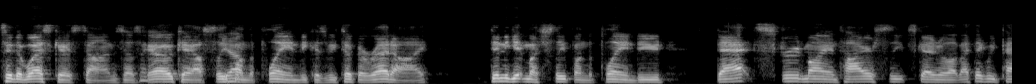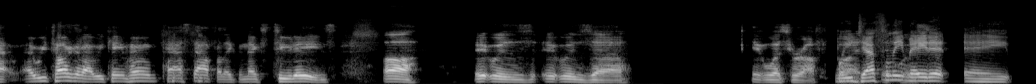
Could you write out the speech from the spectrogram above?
to the West Coast times. I was like, oh, okay, I'll sleep Yeah. on the plane because we took a red eye. Didn't get much sleep on the plane, dude. That screwed my entire sleep schedule up. I think we pa- we talked about it. we came home passed out for like the next two days. Uh it was it was uh it was rough. we definitely was- made it a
